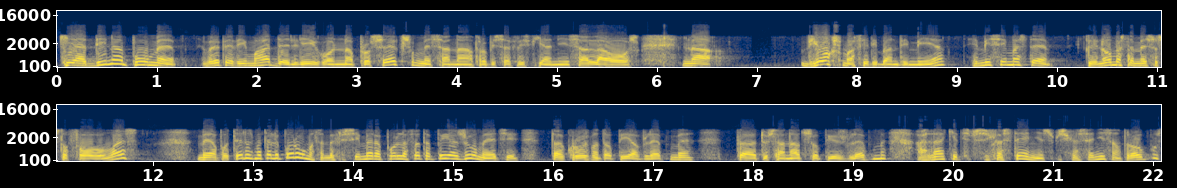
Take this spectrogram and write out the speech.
Και αντί να πούμε, βρε παιδί μου, άντε λίγο να προσέξουμε σαν άνθρωποι, σαν χριστιανοί, σαν λαός, να διώξουμε αυτή την πανδημία, εμείς είμαστε, κλεινόμαστε μέσα στο φόβο μας, με αποτέλεσμα ταλαιπωρούμεθα μέχρι σήμερα από όλα αυτά τα οποία ζούμε, έτσι. Τα κρούσματα τα οποία βλέπουμε, τα, τους θανάτους τους οποίους βλέπουμε, αλλά και τις ψυχασθένειες, τους ψυχασθενείς ανθρώπους,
